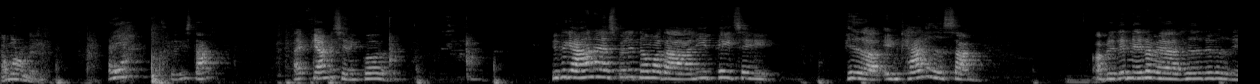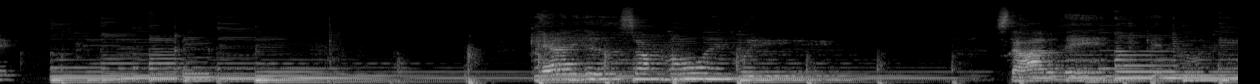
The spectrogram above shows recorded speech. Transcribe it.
Kommer du med? Ja, ja. Skal vi lige starte? Der er ikke fjernbetjening på. jo. Vi vil gerne øh, spille et nummer, der lige pt. hedder En kærlighedssang. Og det det, den ender med at hedde, det ved vi ikke. Kærlighed som morgengry Starter dagen igen på ny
